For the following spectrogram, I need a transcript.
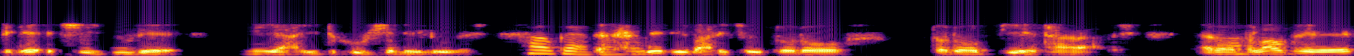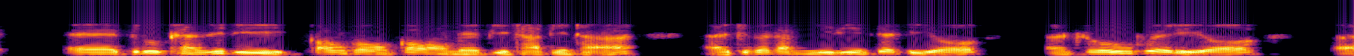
တကယ်အခြေပြုတဲ့ နေရာကြီးတစ်ခုဖြစ်နေလို့ပဲဟုတ်ကဲ့။ဒါဒီဒီပါလိချိုတော်တော်တော်တော်ပြည့်ထားတာပဲ။အဲ့တော့ဘယ်လောက်ပဲအဲသူတို့ခံစစ်တွေကောင်းကောင်းကောင်းအောင်ပဲပြထားပြင်ထားအဲဒီဘက်ကမြေပြင်တက်တွေရောဒရုန်းဖွဲ့တွေရောအဲ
